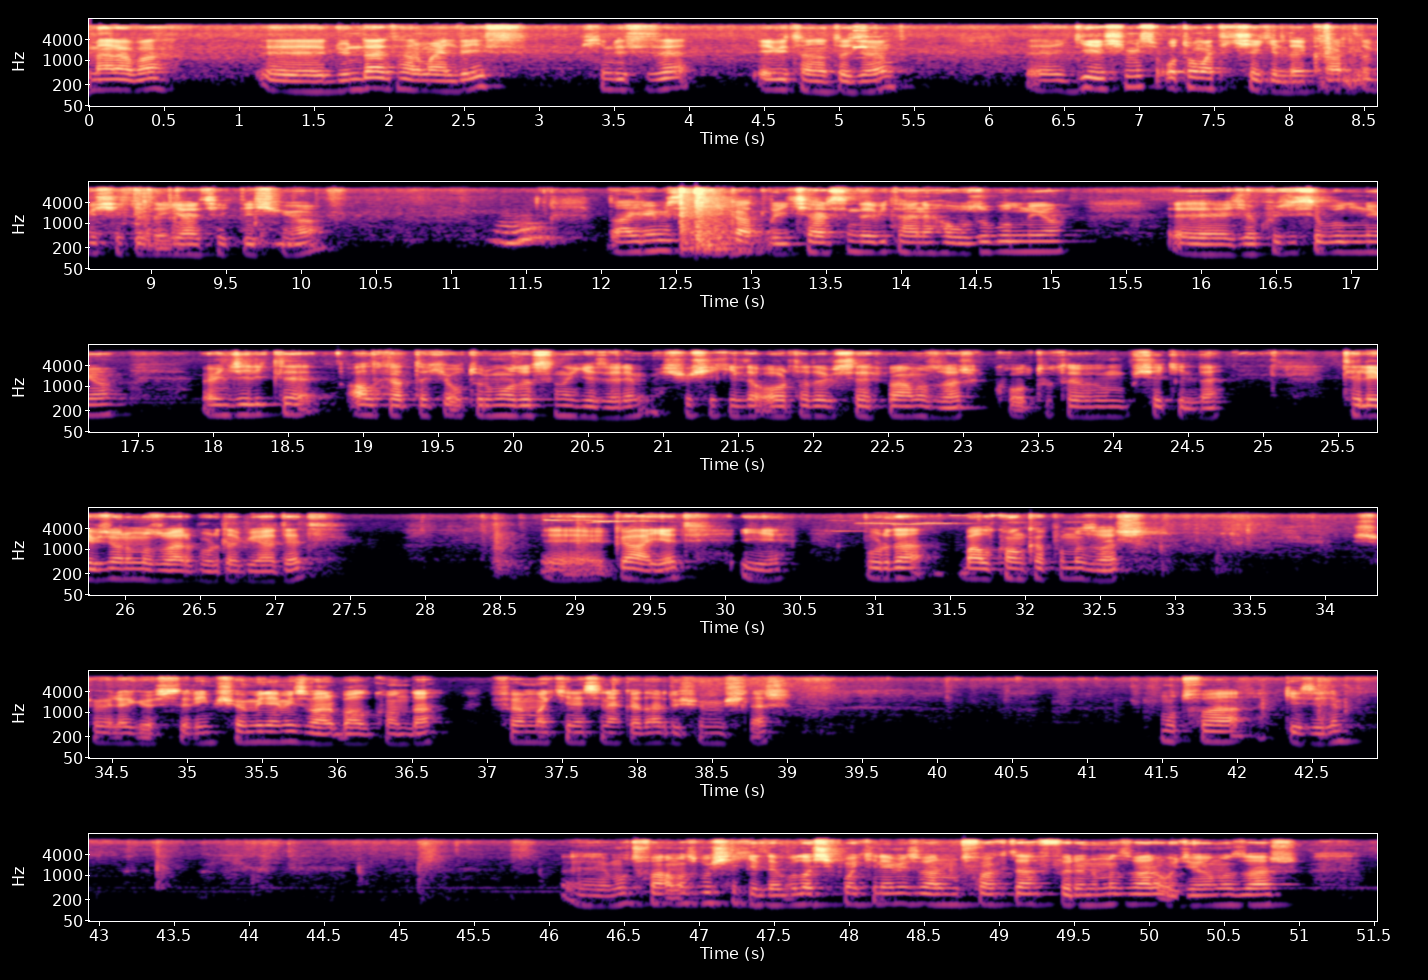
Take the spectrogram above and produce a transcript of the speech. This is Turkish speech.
Merhaba. Ee, Dündar Termal'deyiz. Şimdi size evi tanıtacağım. Ee, girişimiz otomatik şekilde, kartlı bir şekilde gerçekleşiyor. Dairemiz iki katlı. İçerisinde bir tane havuzu bulunuyor. Ee, jacuzzi'si bulunuyor. Öncelikle alt kattaki oturma odasını gezelim. Şu şekilde ortada bir sehpamız var. Koltuk tarafım bu şekilde. Televizyonumuz var burada bir adet. Ee, gayet iyi. Burada balkon kapımız var. Şöyle göstereyim. Şöminemiz var balkonda. Fön makinesine kadar düşünmüşler. Mutfağı gezelim. Ee, mutfağımız bu şekilde. Bulaşık makinemiz var mutfakta. Fırınımız var, ocağımız var.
